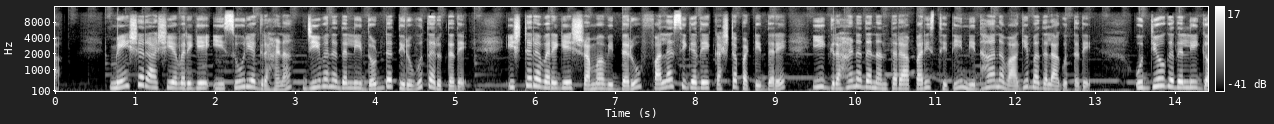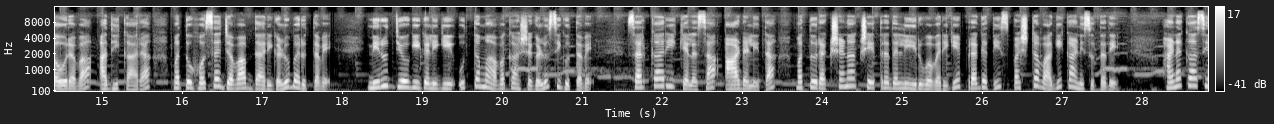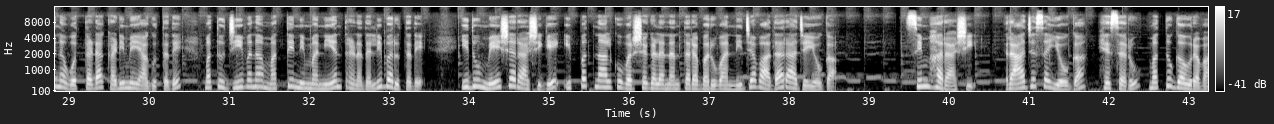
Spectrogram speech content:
ಮೇಷರಾಶಿಯವರಿಗೆ ಈ ಸೂರ್ಯಗ್ರಹಣ ಜೀವನದಲ್ಲಿ ದೊಡ್ಡ ತಿರುವು ತರುತ್ತದೆ. ಇಷ್ಟರವರೆಗೆ ಶ್ರಮವಿದ್ದರೂ ಫಲ ಸಿಗದೆ ಕಷ್ಟಪಟ್ಟಿದ್ದರೆ ಈ ಗ್ರಹಣದ ನಂತರ ಪರಿಸ್ಥಿತಿ ನಿಧಾನವಾಗಿ ಬದಲಾಗುತ್ತದೆ. ಉದ್ಯೋಗದಲ್ಲಿ ಗೌರವ, ಅಧಿಕಾರ ಮತ್ತು ಹೊಸ ಜವಾಬ್ದಾರಿಗಳು ಬರುತ್ತವೆ. ನಿರುದ್ಯೋಗಿಗಳಿಗೆ ಉತ್ತಮ ಅವಕಾಶಗಳು ಸಿಗುತ್ತವೆ. ಸರ್ಕಾರಿ ಕೆಲಸ, ಆಡಳಿತ ಮತ್ತು ರಕ್ಷಣಾ ಕ್ಷೇತ್ರದಲ್ಲಿ ಇರುವವರಿಗೆ ಪ್ರಗತಿ ಸ್ಪಷ್ಟವಾಗಿ ಕಾಣಿಸುತ್ತದೆ. ಹಣಕಾಸಿನ ಒತ್ತಡ ಕಡಿಮೆಯಾಗುತ್ತದೆ ಮತ್ತು ಜೀವನ ಮತ್ತೆ ನಿಮ್ಮ ನಿಯಂತ್ರಣದಲ್ಲಿ ಬರುತ್ತದೆ. ಇದು ಮೇಷರಾಶಿಗೆ ಇಪ್ಪತ್ನಾಲ್ಕು ವರ್ಷಗಳ ನಂತರ ಬರುವ ನಿಜವಾದ ರಾಜಯೋಗ. ಸಿಂಹರಾಶಿ. ರಾಜಸ ಯೋಗ, ಹೆಸರು ಮತ್ತು ಗೌರವ.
